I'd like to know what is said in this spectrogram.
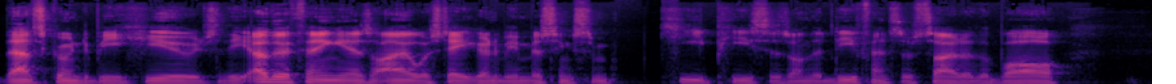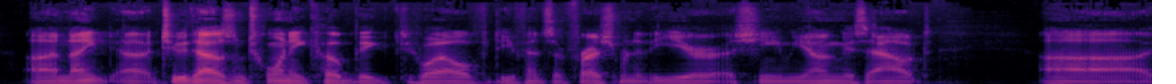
That's going to be huge. The other thing is Iowa State going to be missing some key pieces on the defensive side of the ball. Uh, uh, 2020 Co Big 12 Defensive Freshman of the Year, Isheem Young is out. Uh,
